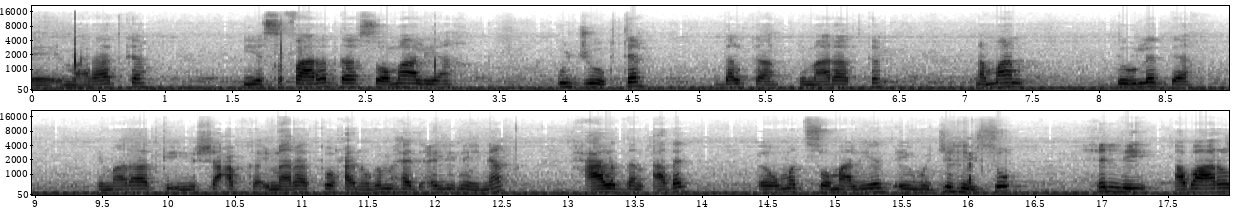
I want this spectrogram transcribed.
ee imaaraadka iyo safaaradda soomaaliya u joogta dalka imaaraadka dhammaan dowladda imaaraadka iyo shacabka imaaraadka waxaan uga mahad celinaynaa xaaladan adag ee ummadda soomaaliyeed ay wajahayso xilli abaaro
